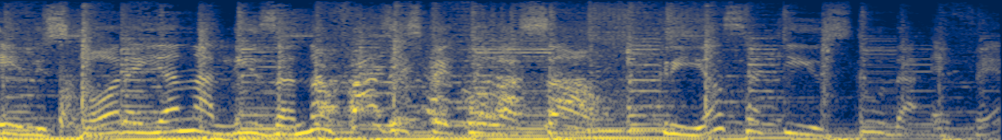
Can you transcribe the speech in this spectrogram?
Ele explora e analisa, não faz especulação. Criança que estuda é fera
